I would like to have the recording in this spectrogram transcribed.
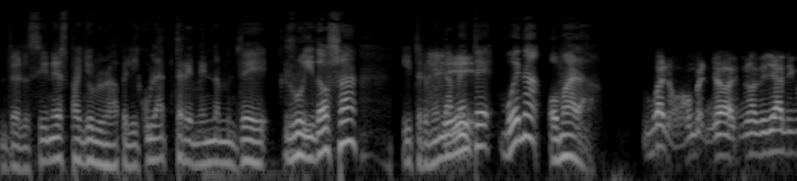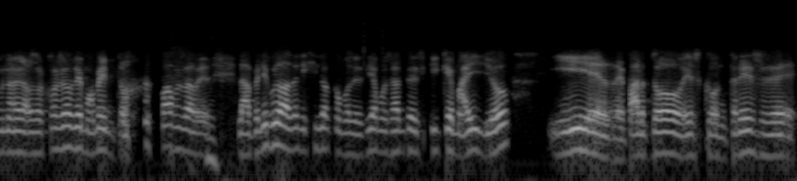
del cine español, una película tremendamente ruidosa y tremendamente buena o mala. Bueno, hombre, no, no, diría ninguna de las dos cosas de momento. Vamos a ver. La película la ha dirigido, como decíamos antes, Quique Maillo y el reparto es con tres, eh,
